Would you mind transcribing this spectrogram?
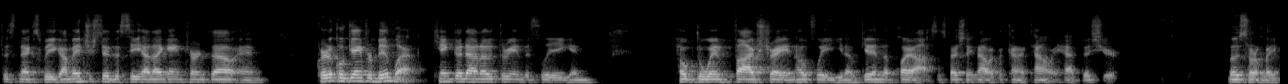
this next week. I'm interested to see how that game turns out. And critical game for Bivouac. Can't go down 0-3 in this league and hope to win five straight and hopefully, you know, get in the playoffs, especially not with the kind of talent we have this year. Most certainly.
